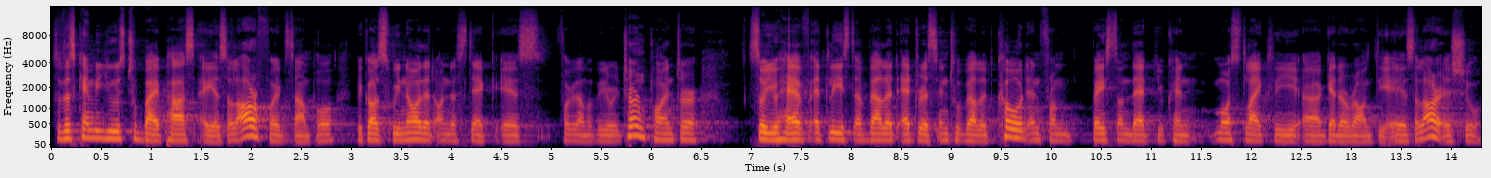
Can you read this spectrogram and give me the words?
So this can be used to bypass ASLR, for example, because we know that on the stack is, for example, the return pointer. So you have at least a valid address into valid code, and from based on that, you can most likely uh, get around the ASLR issue.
